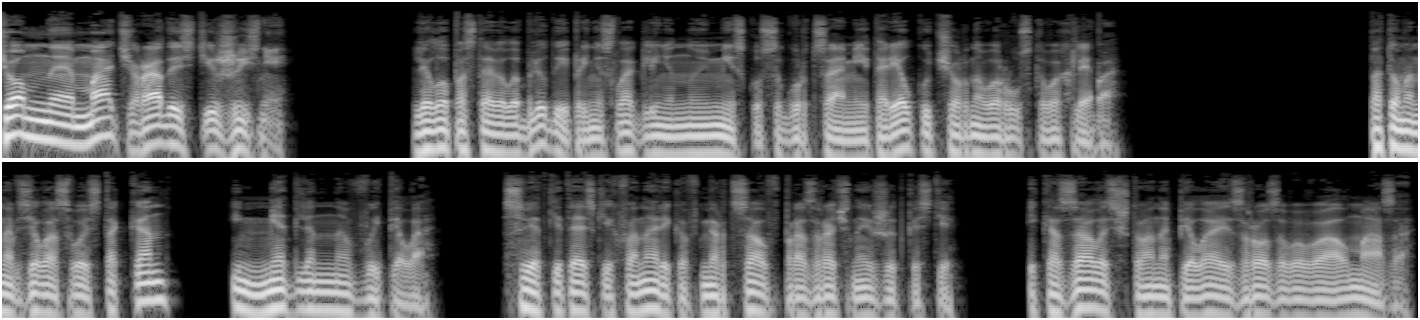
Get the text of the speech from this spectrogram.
Темная мать радости жизни!» Лило поставила блюдо и принесла глиняную миску с огурцами и тарелку черного русского хлеба. Потом она взяла свой стакан и медленно выпила. Свет китайских фонариков мерцал в прозрачной жидкости, и казалось, что она пила из розового алмаза.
